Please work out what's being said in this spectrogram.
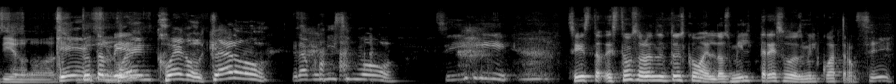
Dios. ¡Qué ¿Tú también? buen juego! ¡Claro! Era buenísimo. Sí. Sí, est- estamos hablando entonces como del 2003 o 2004. Sí,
